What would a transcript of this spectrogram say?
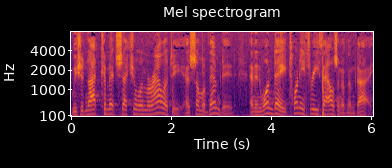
We should not commit sexual immorality, as some of them did, and in one day 23,000 of them died.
